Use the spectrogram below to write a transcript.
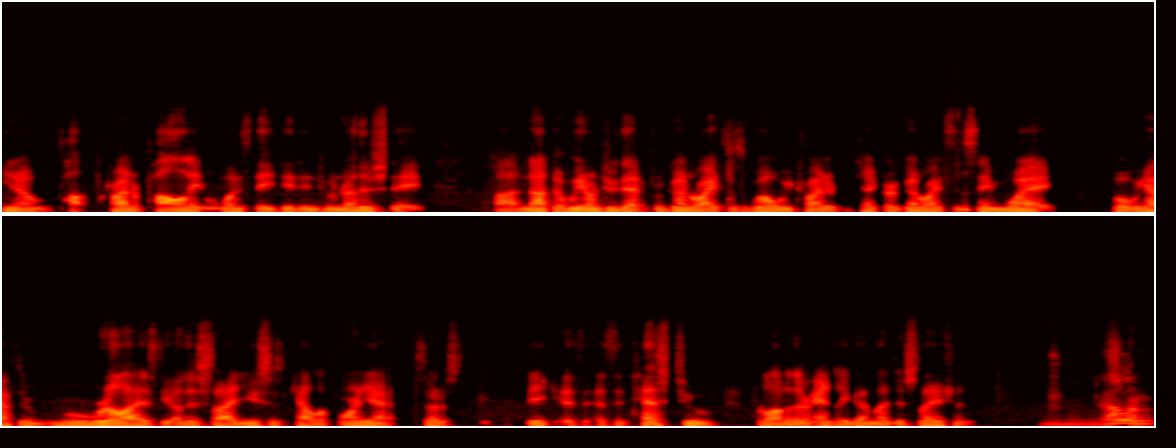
you know, po- trying to pollinate what one state did into another state. Uh, not that we don't do that for gun rights as well. We try to protect our gun rights the same way, but we have to realize the other side uses California, so to speak, as, as a test tube for a lot of their anti-gun legislation. Mm. Alan,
